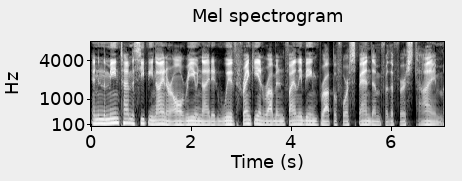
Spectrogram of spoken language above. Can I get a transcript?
And in the meantime, the CP9 are all reunited, with Franky and Robin finally being brought before Spandam for the first time.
